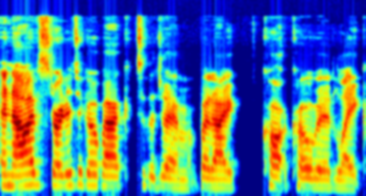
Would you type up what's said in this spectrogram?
And now I've started to go back to the gym, but I caught COVID like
